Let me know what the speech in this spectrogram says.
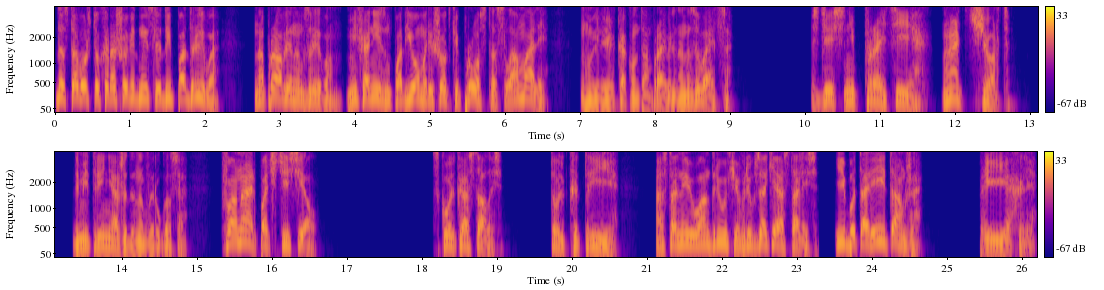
«Да с того, что хорошо видны следы подрыва. Направленным взрывом механизм подъема решетки просто сломали. Ну или как он там правильно называется?» «Здесь не пройти», «А, черт!» Дмитрий неожиданно выругался. «Фонарь почти сел!» «Сколько осталось?» «Только три. Остальные у Андрюхи в рюкзаке остались. И батареи там же». «Приехали.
